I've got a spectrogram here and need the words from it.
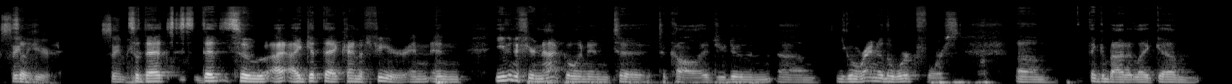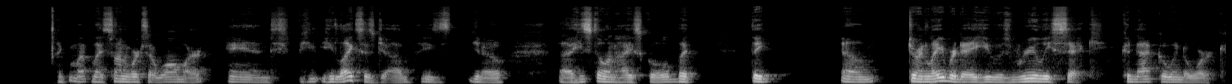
Same so, here. Same. Here. So that's that. So I, I, get that kind of fear, and and even if you're not going into to college, you're doing um, you go right into the workforce. Um, think about it like um, like my, my son works at Walmart, and he, he likes his job. He's you know uh, he's still in high school, but they um, during Labor Day he was really sick, could not go into work,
